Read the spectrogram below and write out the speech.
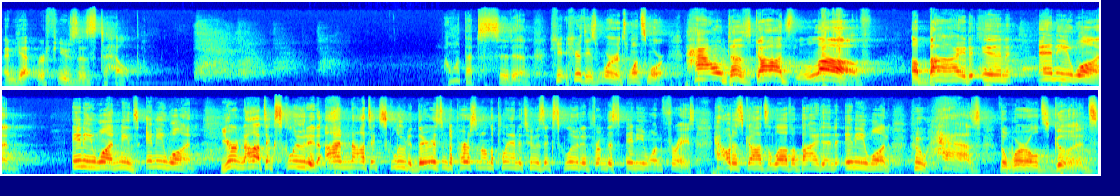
and yet refuses to help? I want that to sit in. Hear, hear, these words once more. How does God's love abide in anyone? Anyone means anyone. You're not excluded. I'm not excluded. There isn't a person on the planet who is excluded from this anyone phrase. How does God's love abide in anyone who has the world's goods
